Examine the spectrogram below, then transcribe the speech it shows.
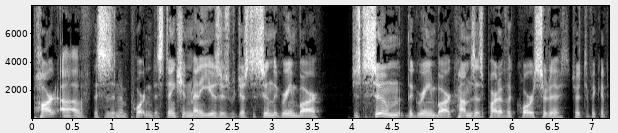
Part of this is an important distinction. Many users would just assume the green bar, just assume the green bar comes as part of the core certi- certificate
